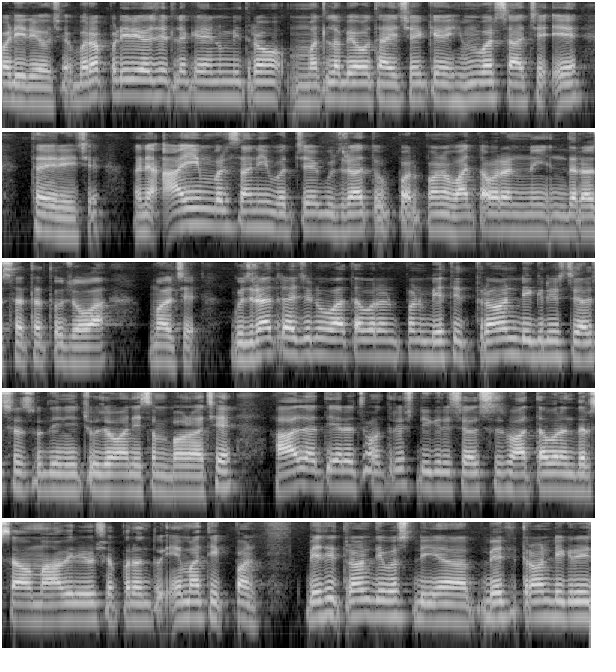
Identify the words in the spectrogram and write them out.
પડી રહ્યો છે. બરફ પડી રહ્યો છે એટલે કે એનો મિત્રો મતલબ એવો થાય છે કે હિમવર્ષા છે એ થઈ રહી છે. અને આ હિમવર્ષાની વચ્ચે ગુજરાત ઉપર પણ વાતાવરણની અંદર અસર થતું જોવા મળશે. ગુજરાત રાજ્યનું વાતાવરણ પણ બેથી ત્રણ ડિગ્રી સેલ્સિયસ સુધી નીચું જવાની સંભાવના છે. હાલ અત્યારે ચોત્રીસ ડિગ્રી સેલ્સિયસ વાતાવરણ દર્શાવવામાં આવી રહ્યું છે, પરંતુ એમાંથી પણ બેથી ત્રણ દિવસ બેથી ત્રણ ડિગ્રી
